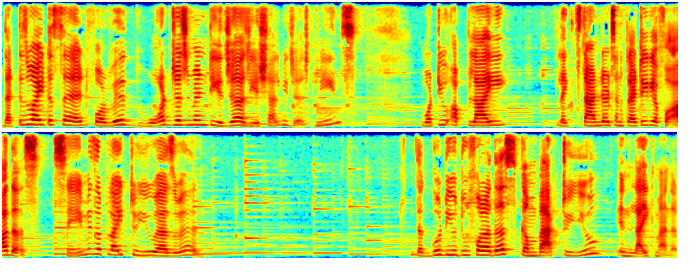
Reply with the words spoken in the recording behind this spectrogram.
That is why it is said, For with what judgment ye judge, ye shall be judged. Means what you apply like standards and criteria for others same is applied to you as well. The good you do for others come back to you in like manner.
